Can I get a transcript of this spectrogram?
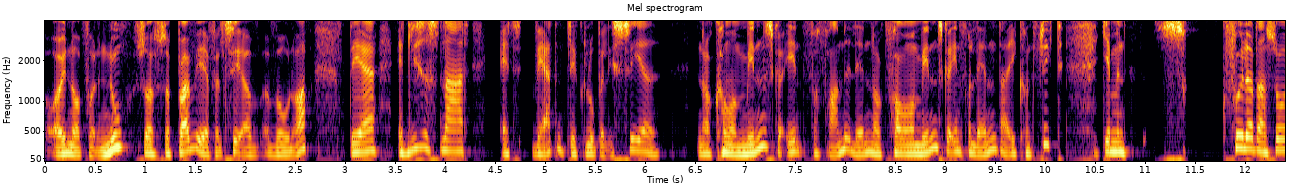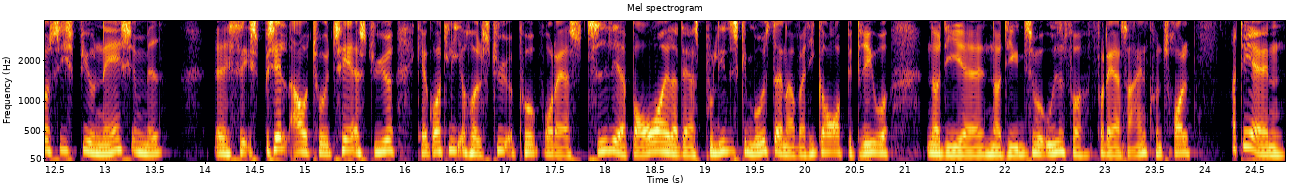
øjnene op for det nu, så, så bør vi i hvert fald se at, vågne op, det er, at lige så snart, at verden bliver globaliseret, når der kommer mennesker ind fra fremmede lande, når der kommer mennesker ind fra lande, der er i konflikt, jamen, så føler der så at sige spionage med. Øh, specielt autoritære styre kan godt lide at holde styr på, hvor deres tidligere borgere eller deres politiske modstandere, hvad de går og bedriver, når de, øh, når de ligesom er uden for, for deres egen kontrol. Og det er en,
